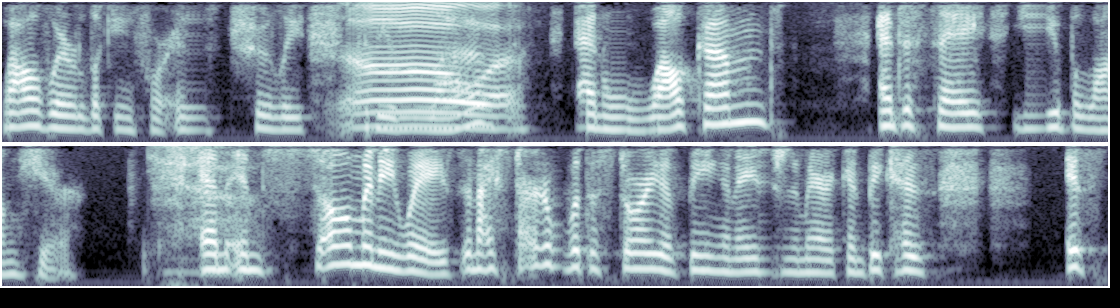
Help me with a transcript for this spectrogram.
All we're looking for is truly to oh. be loved and welcomed and to say, you belong here. Yeah. And in so many ways. And I started with the story of being an Asian American because it's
